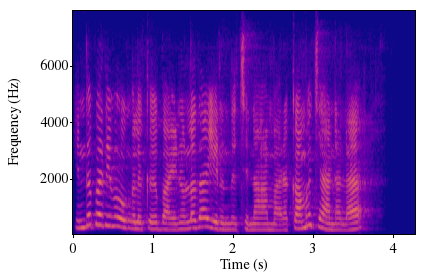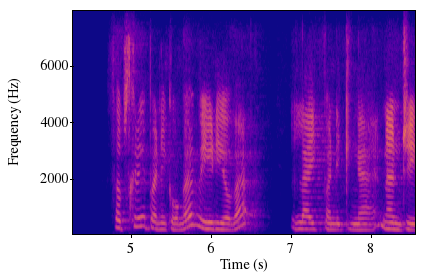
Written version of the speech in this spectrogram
இந்த பதிவு உங்களுக்கு பயனுள்ளதாக இருந்துச்சுன்னா மறக்காமல் சேனலை சப்ஸ்கிரைப் பண்ணிக்கோங்க. வீடியோவை லைக் பண்ணிக்கோங்க. நன்றி.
